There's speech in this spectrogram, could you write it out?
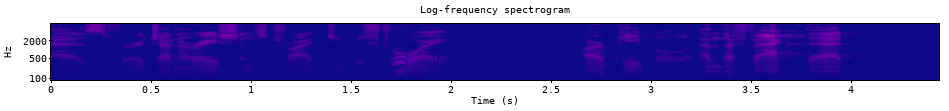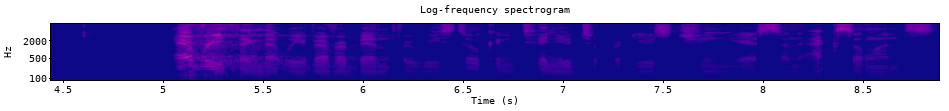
has, for generations, tried to destroy our people. And the fact that everything that we've ever been through, we still continue to produce genius and excellence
